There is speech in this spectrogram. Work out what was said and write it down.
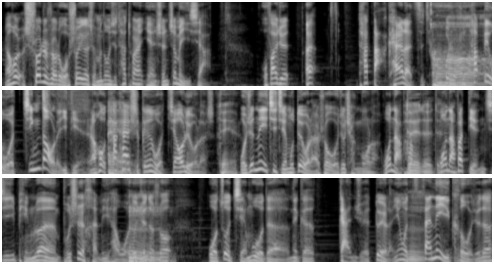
然后说着说着我说一个什么东西，他突然眼神这么一下，我发觉哎，他打开了自己，哦或者说他被我惊到了一点，然后他开始跟我交流了。对。我觉得那一期节目对我来说我就成功了，我哪怕对对对我哪怕点击评论不是很厉害，我都觉得说嗯。我做节目的那个感觉对了，因为嗯。在那一刻我觉得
